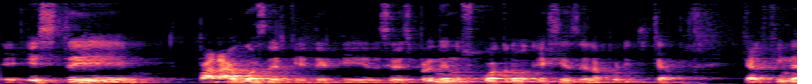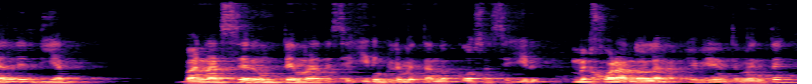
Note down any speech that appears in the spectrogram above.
eh, este paraguas del que, se desprenden los cuatro ejes de la política, que al final del día van a ser un tema de seguir implementando cosas, seguir mejorándola, evidentemente,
